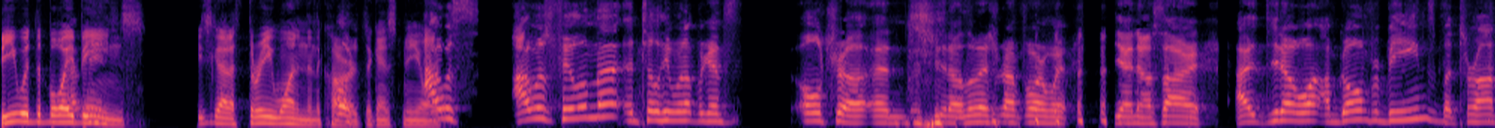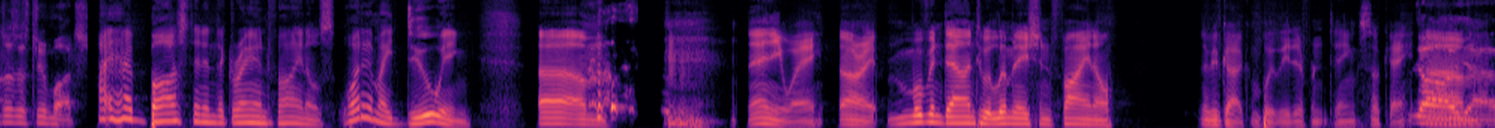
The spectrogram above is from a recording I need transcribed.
be with the boy I mean- Beans. He's got a three-one in the cards against New York. I was, I was feeling that until he went up against Ultra and you know elimination round four and went, yeah, no, sorry. I, you know what? I'm going for beans, but Toronto's just too much. I have Boston in the grand finals. What am I doing? Um anyway, all right. Moving down to elimination final. We've got completely different things. Okay. Oh Um, yeah,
